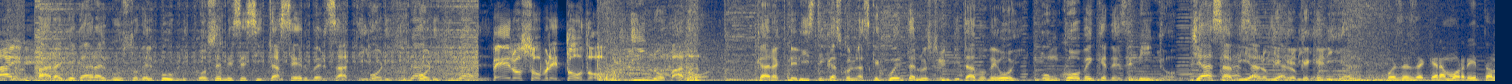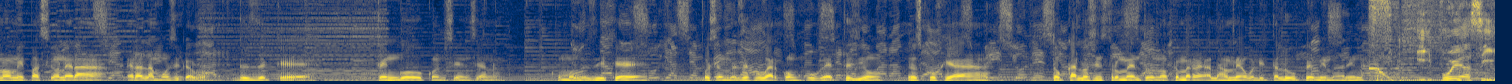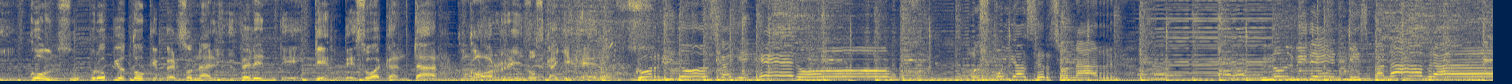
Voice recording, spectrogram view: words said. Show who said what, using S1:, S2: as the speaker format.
S1: al aire.
S2: Para llegar al gusto del público se necesita ser versátil, original, original, pero sobre todo innovador. Características con las que cuenta nuestro invitado de hoy, un joven que desde niño ya sabía, lo, que, lo que quería.
S3: Pues desde que era morrito, ¿no? Mi pasión era, era la música, bro. Desde que tengo conciencia, ¿no? Como les dije, pues en vez de jugar con juguetes, yo, yo escogía tocar los instrumentos, ¿no? Que me regalaba mi abuelita Lupe, mi madrina.
S2: Y fue así, con su propio toque personal y diferente, que empezó a cantar corridos callejeros.
S4: Corridos callejeros, los voy a hacer sonar. No olviden mis palabras,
